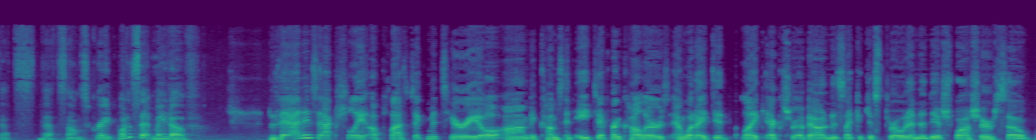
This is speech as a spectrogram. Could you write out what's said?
That's that sounds great. What is that made of? That is actually a plastic material. Um, it comes in eight different colors, and what I did like extra about it is I could just throw it in the dishwasher. So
